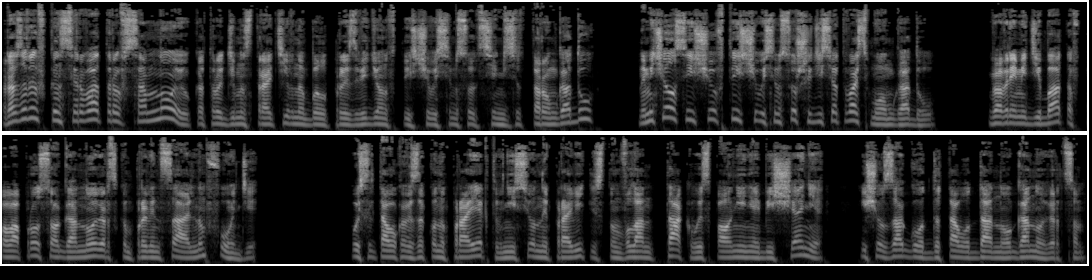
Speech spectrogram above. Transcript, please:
Разрыв консерваторов со мною, который демонстративно был произведен в 1872 году, намечался еще в 1868 году, во время дебатов по вопросу о Ганноверском провинциальном фонде. После того, как законопроект, внесенный правительством в Лантак в исполнение обещания, еще за год до того данного ганноверцам,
